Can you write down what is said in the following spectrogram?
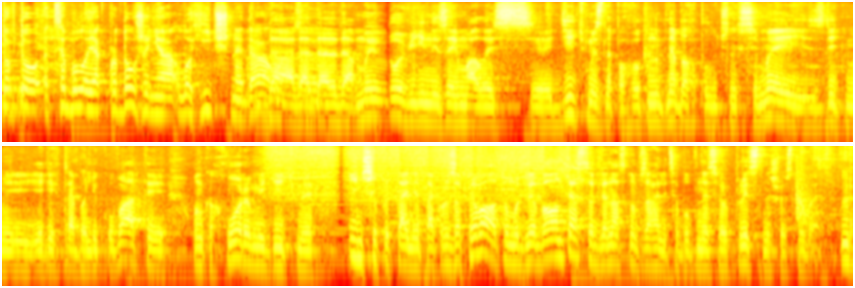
тобто це було як продовження логічне, да? Да, от, да, е, да, да. Ми до війни займались е, дітьми з непого- неблагополучних сімей, з дітьми, яких треба лікувати, онкохворими дітьми. Інші питання також закривали. Тому для волонтерства для нас ну, взагалі це був не сюрприз, не щось нове.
